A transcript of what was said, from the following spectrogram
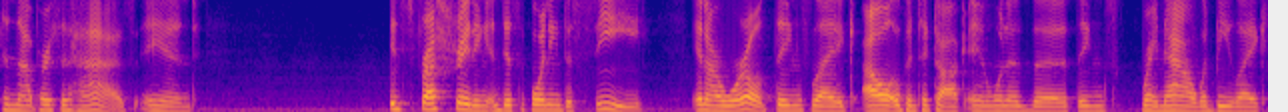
And that person has. And it's frustrating and disappointing to see in our world things like I'll open TikTok and one of the things right now would be like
